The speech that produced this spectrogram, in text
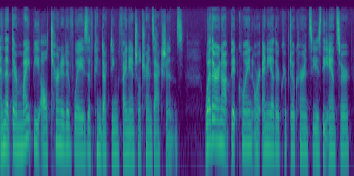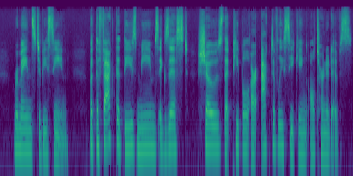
and that there might be alternative ways of conducting financial transactions. Whether or not Bitcoin or any other cryptocurrency is the answer remains to be seen. But the fact that these memes exist shows that people are actively seeking alternatives.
